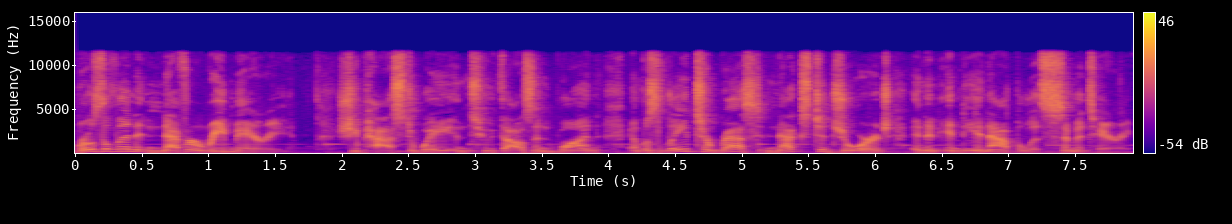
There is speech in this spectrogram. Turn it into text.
Rosalind never remarried. She passed away in 2001 and was laid to rest next to George in an Indianapolis cemetery.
